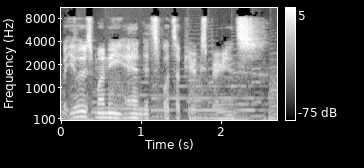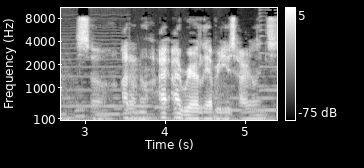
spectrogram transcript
But you lose money, and it splits up your experience. So I don't know. I, I rarely ever use hirelings.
